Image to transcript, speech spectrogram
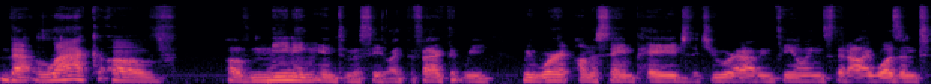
that lack of of meaning intimacy, like the fact that we we weren't on the same page, that you were having feelings that I wasn't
